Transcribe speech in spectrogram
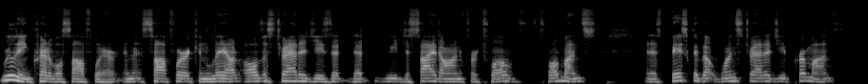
really incredible software and that software can lay out all the strategies that that we decide on for 12 12 months and it's basically about one strategy per month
